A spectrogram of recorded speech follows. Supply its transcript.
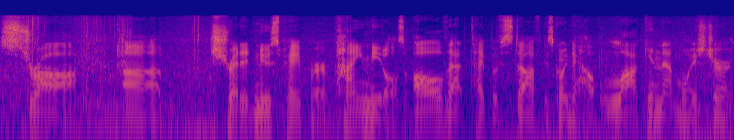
straw, uh, shredded newspaper, pine needles, all that type of stuff is going to help lock in that moisture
